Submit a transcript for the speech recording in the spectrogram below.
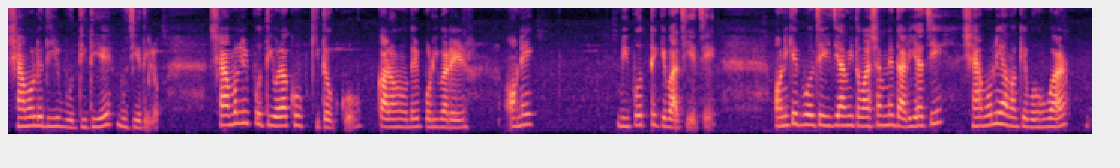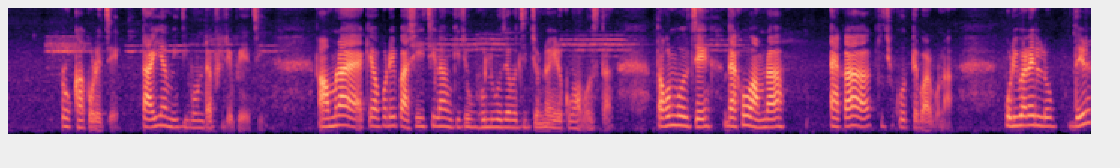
শ্যামলদির বুদ্ধি দিয়ে বুঝিয়ে দিল। শ্যামলীর প্রতি ওরা খুব কৃতজ্ঞ, কারণ ওদের পরিবারের অনেক বিপদ থেকে বাঁচিয়েছে। অনিকেত বলছে, এই যে আমি তোমার সামনে দাঁড়িয়ে আছি, শ্যামলী আমাকে বহুবার রক্ষা করেছে। তাই আমি জীবনটা ফিরে পেয়েছি। আমরা একে অপরের পাশেই ছিলাম, কিছু ভুল বোঝাবুঝির জন্য এরকম অবস্থা। তখন বলছে, দেখো, আমরা একা কিছু করতে পারব না। পরিবারের লোকদের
